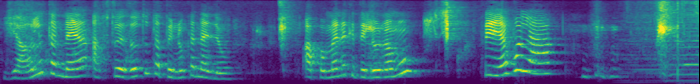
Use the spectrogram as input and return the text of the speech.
για όλα τα νέα αυτού εδώ του ταπεινού καναλιού. Από μένα και τη Λούνα μου, φιλιά πολλά! 哼哼哼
